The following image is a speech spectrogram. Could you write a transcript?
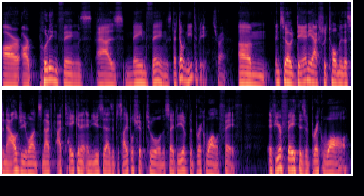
are are putting things as main things that don't need to be. That's right. Um, and so Danny actually told me this analogy once, and I've, I've taken it and used it as a discipleship tool. This idea of the brick wall of faith. If your faith is a brick wall,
